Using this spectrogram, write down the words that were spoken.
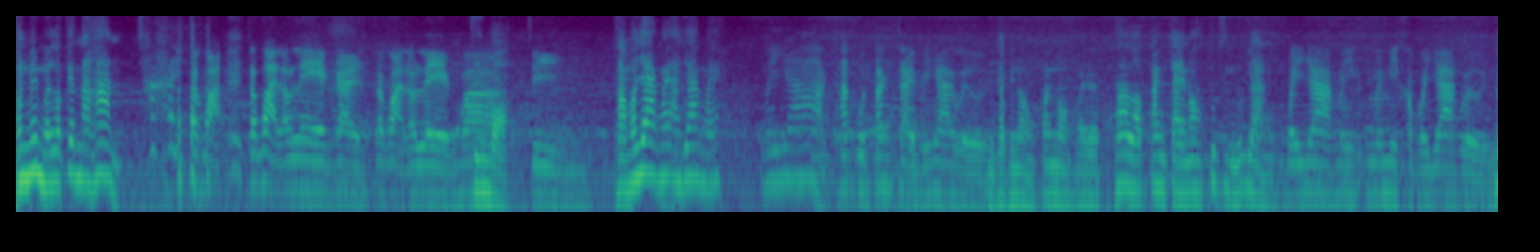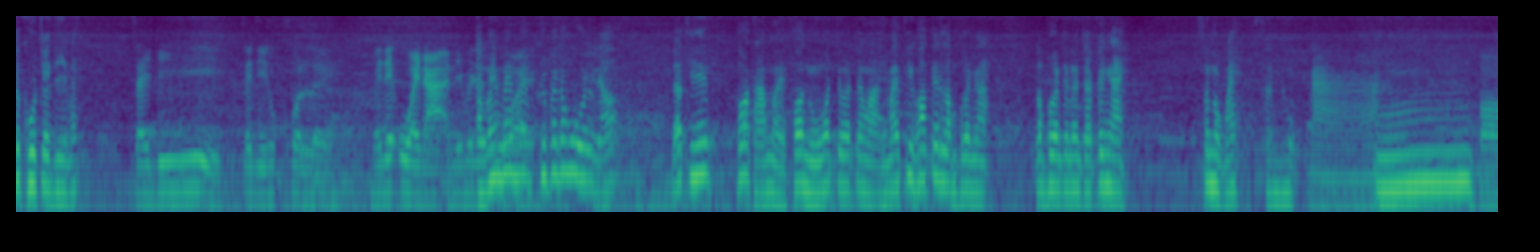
มันไม่เหมือนเราเต้นหนาห้าน ใช่จังหวะ จังหวะเราแรงไง จังหวะเราแรงมากจริงบ่จริง ถามว่ายากไหมอะยากไหม ไม่ยากถ้าคนตั้งใจไม่ยากเลยนี่ครับพี่น้องฟังน้องเข้าไปเลยถ้าเราตั้งใจเนาะทุกสิ่งทุกอย่าง ไม่ยากไม่ไม่มีคำว่ายากเลย แล้วครูใจดีไหมใจดีใจดีทุกคนเลย ไม่ได้อวยนะ อันนี้ไม่ได้อะอไม่ไม่วไม่ยคือไม่ต้องอวยอยู่แล้ว แล้วทีนี้พ่อถามหน่อยพ่อหนูมาเจอจังหวะเห็นไหมที่เขาเต้นลำเพลินอะลำเพลินเจริญใจเป็นไง สนุกไหมสนุกนะอืมฟอ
